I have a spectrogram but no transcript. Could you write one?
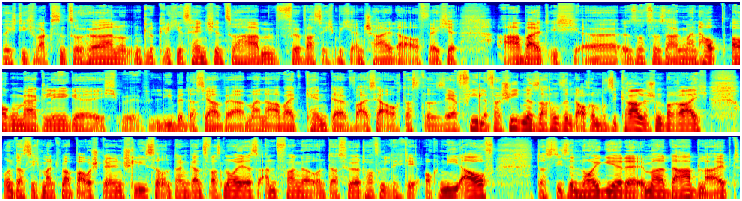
richtig wachsen zu hören und ein glückliches Händchen zu haben, für was ich mich entscheide, auf welche Arbeit ich äh, sozusagen mein Hauptaugenmerk lege. Ich äh, liebe das ja, wer meine Arbeit kennt, der weiß ja auch, dass da sehr viele verschiedene Sachen sind, auch im musikalischen Bereich und dass ich manchmal Baustellen schließe und dann ganz was Neues anfange und das hört hoffentlich auch nie auf, dass diese Neugierde immer da bleibt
